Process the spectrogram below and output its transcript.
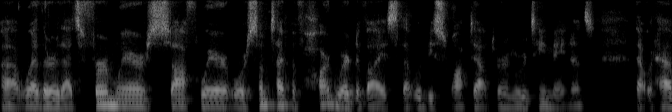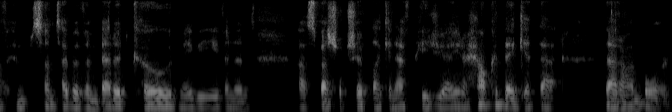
uh, whether that's firmware, software, or some type of hardware device that would be swapped out during routine maintenance that would have some type of embedded code, maybe even in a special chip like an FPGA, you know, how could they get that, that on board?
